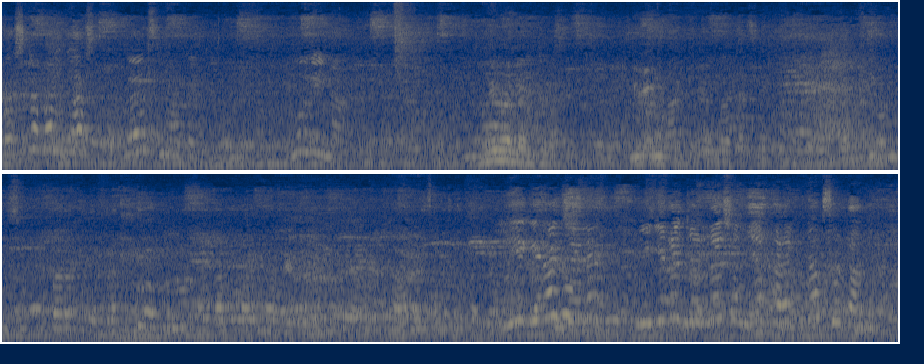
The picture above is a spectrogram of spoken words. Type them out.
first of all girls girls ಮೂವಿನ? ನೀವೇನು ಹೇಳ್ತೀರಾ? ಈಗಿರೋ ಜನ ಈಗಿರೋ ಜನ್ರೇಷನ್ಗೆ ಕರೆಕ್ಟಾಗಿ ಸೂಟ್ ಆಗುತ್ತೆ.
